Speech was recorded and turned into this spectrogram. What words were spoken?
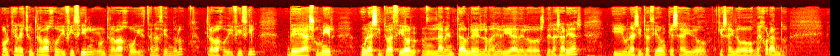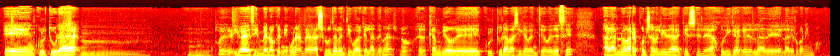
porque han hecho un trabajo difícil, un trabajo, y están haciéndolo, un trabajo difícil de asumir una situación lamentable en la mayoría de, los, de las áreas y una situación que se ha ido, que se ha ido mejorando. En cultura, mm, pues iba a decir menos que ninguna, absolutamente igual que las demás. ¿no? El cambio de cultura básicamente obedece a la nueva responsabilidad que se le adjudica, que es la de, la de urbanismo.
